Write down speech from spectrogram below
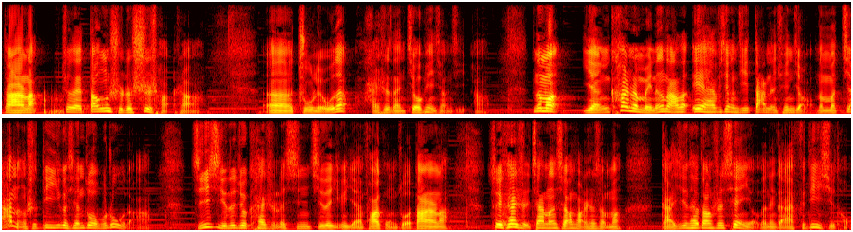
当然了，这在当时的市场上啊。呃，主流的还是咱胶片相机啊。那么眼看着美能达的 AF 相机大展拳脚，那么佳能是第一个先坐不住的啊，积极的就开始了新机的一个研发工作。当然了，最开始佳能想法是什么？改进它当时现有的那个 FD 系统，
